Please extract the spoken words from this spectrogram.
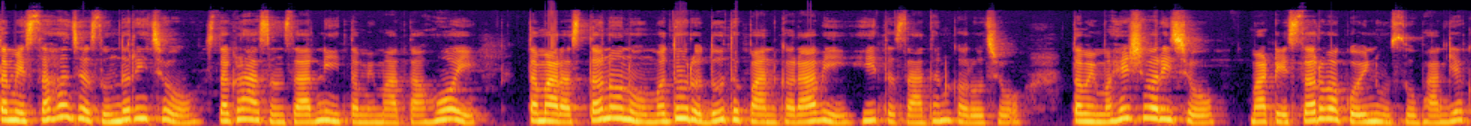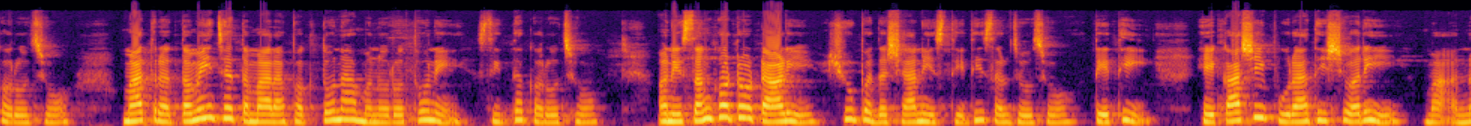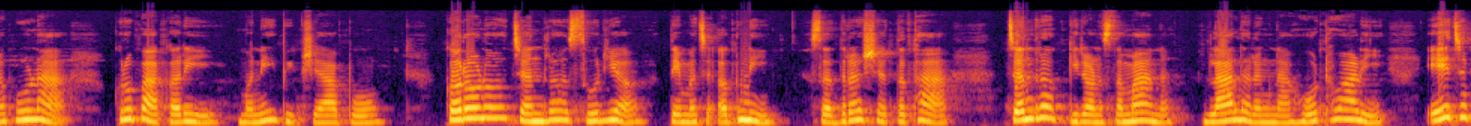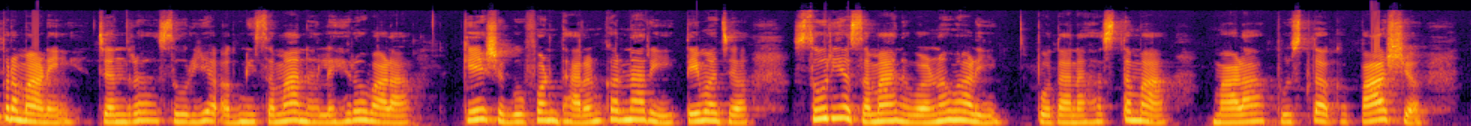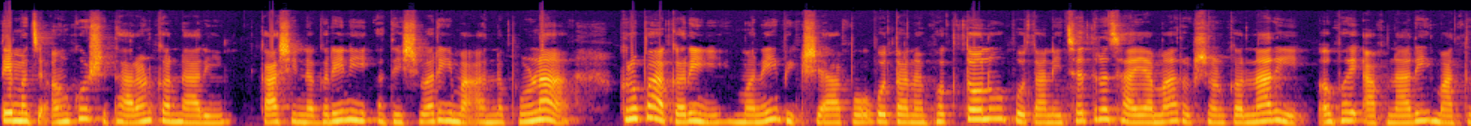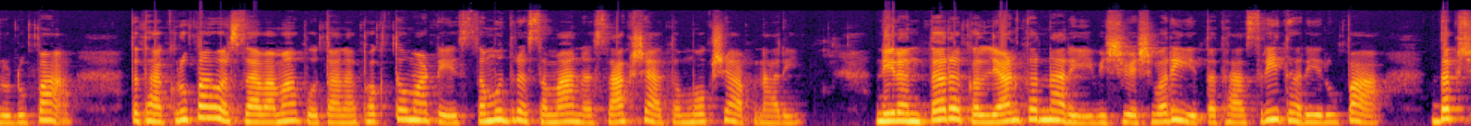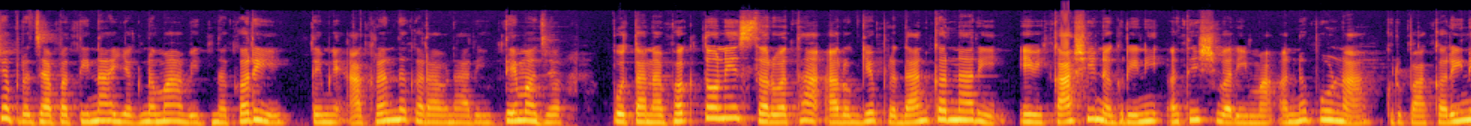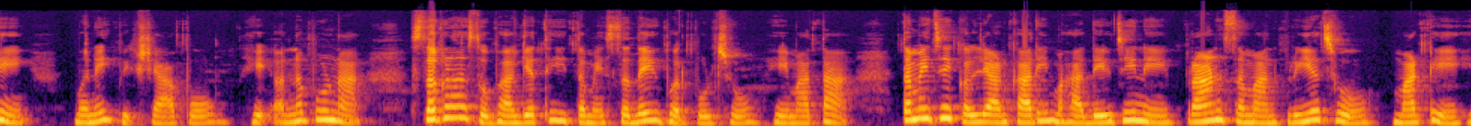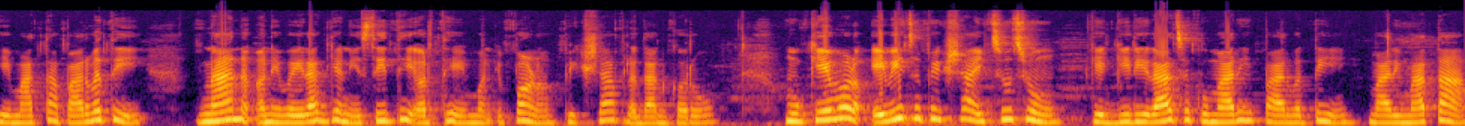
તમે સહજ સુંદરી છો. સઘળા સંસારની તમે માતા હોય, તમારા સ્તનોનું મધુર દૂધ પાન કરાવી હિત સાધન કરો છો. તમે મહેશ્વરી છો, માટે સર્વ કોઈનું સૌભાગ્ય કરો છો. માત્ર તમે જ તમારા ભક્તોના મનોરથોને સિદ્ધ કરો છો અને સંકટો ટાળી શુભ દશાની સ્થિતિ સર્જો છો. તેથી, હે કાશીપુરાધીશ્વરી, માં અન્નપૂર્ણા, કૃપા કરી મને ભિક્ષા આપો. કરોડો ચંદ્ર, સૂર્ય તેમજ અગ્નિ સદ્રશ તથા ચંદ્ર કિરણ સમાન લાલ રંગના હોઠવાળી, એ જ પ્રમાણે ચંદ્ર, સૂર્ય, અગ્નિ સમાન લહેરોવાળા કેશ ગુફણ ધારણ કરનારી તેમજ સૂર્ય સમાન વર્ણવાળી પોતાના હસ્તમાં માળા, પુસ્તક, પાશ તેમજ અંકુશ ધારણ કરનારી કાશીનગરીની અધીશ્વરીમાં અન્નપૂર્ણા, કૃપા કરી મને ભિક્ષા આપો. પોતાના ભક્તોનું પોતાની છત્રછાયામાં રક્ષણ કરનારી, અભય આપનારી માતૃરૂપા તથા કૃપા વરસાવવામાં પોતાના ભક્તો માટે સમુદ્ર સમાન સાક્ષાત મોક્ષ આપનારી, નિરંતર કલ્યાણ કરનારી વિશ્વેશ્વરી તથા શ્રીધરી રૂપા દક્ષ પ્રજાપતિના યજ્ઞમાં વિઘ્ન કરી તેમને આક્રંદ કરાવનારી તેમજ પોતાના ભક્તોને સર્વથા આરોગ્ય પ્રદાન કરનારી એવી કાશી નગરીની અધીશ્વરીમાં અન્નપૂર્ણા કૃપા કરીને મને ભિક્ષા આપો. હે અન્નપૂર્ણા, સઘળા સૌભાગ્યથી તમે સદૈવ ભરપૂર છો. હે માતા, તમે જે કલ્યાણકારી મહાદેવજીને પ્રાણ સમાન પ્રિય છો, માટે હે માતા પાર્વતી, જ્ઞાન અને વૈરાગ્યની સિદ્ધિ અર્થે મને પણ ભિક્ષા પ્રદાન કરો. હું કેવળ એવી જ ભિક્ષા ઈચ્છું છું કે ગિરિરાજ કુમારી પાર્વતી, મારી માતા,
